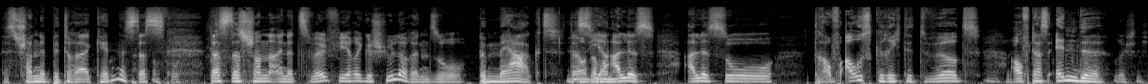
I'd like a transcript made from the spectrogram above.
Das ist schon eine bittere Erkenntnis, dass, dass das schon eine zwölfjährige Schülerin so bemerkt, dass ja, hier alles, alles so drauf ausgerichtet wird, Richtig. auf das Ende. Richtig.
